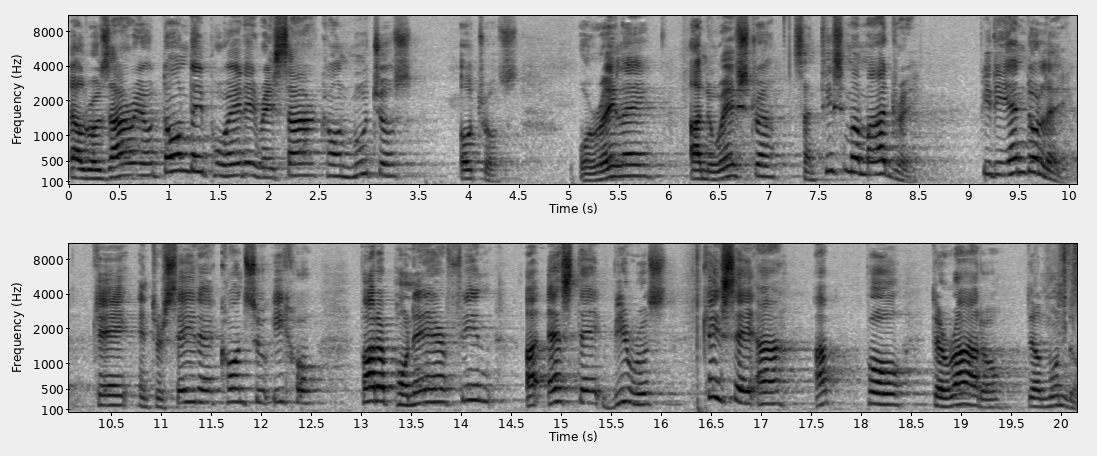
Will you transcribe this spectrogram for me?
el rosario donde puede rezar con muchos otros. Orele a nuestra Santísima Madre, pidiéndole que interceda con su Hijo para poner fin a este virus que se ha apoderado del mundo.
